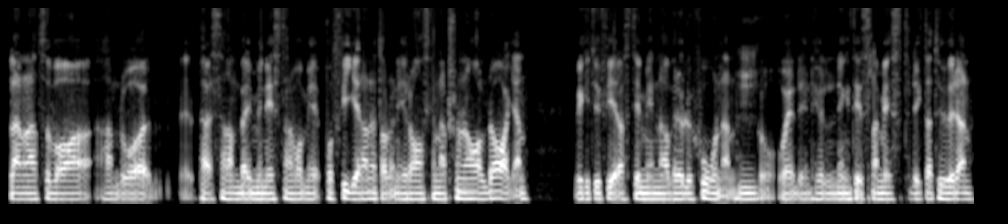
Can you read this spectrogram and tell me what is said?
Bland annat så var han då, eh, Per Sandberg, ministern, var med på firandet av den iranska nationaldagen, vilket ju firas till minne av revolutionen då, och är det en hyllning till islamistdiktaturen.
